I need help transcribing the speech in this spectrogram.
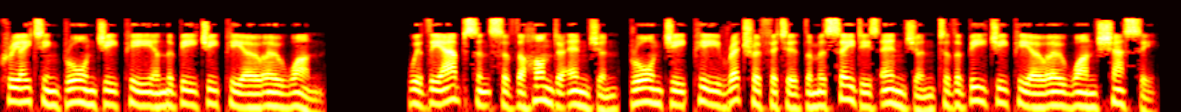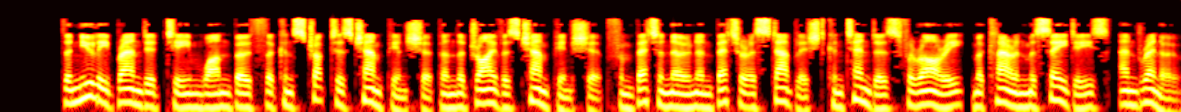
creating Brawn GP and the BGP001. With the absence of the Honda engine, Brawn GP retrofitted the Mercedes engine to the BGP001 chassis. The newly branded team won both the Constructors' Championship and the Drivers' Championship from better-known and better established contenders Ferrari, McLaren Mercedes, and Renault.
